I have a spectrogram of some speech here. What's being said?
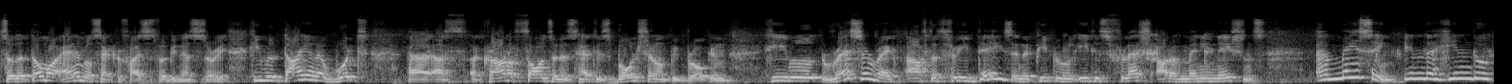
so that no more animal sacrifices will be necessary. He will die on a wood, uh, a, a, crown of thorns on his head, his bones shall not be broken. He will resurrect after three days, and the people will eat his flesh out of many nations. Amazing! In the Hindu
